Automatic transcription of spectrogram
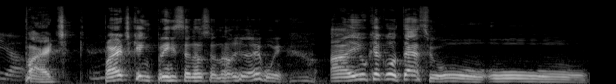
Idiota. parte. Parte que a imprensa nacional já é ruim. Aí o que acontece? O, o,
